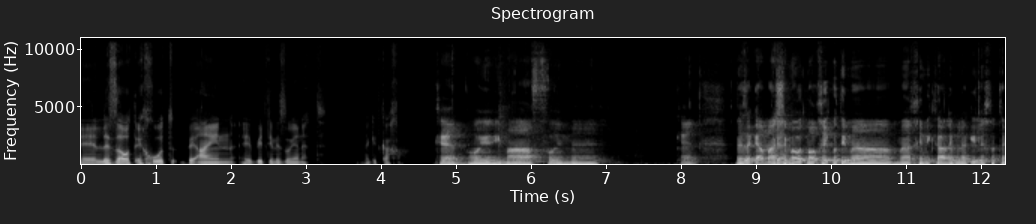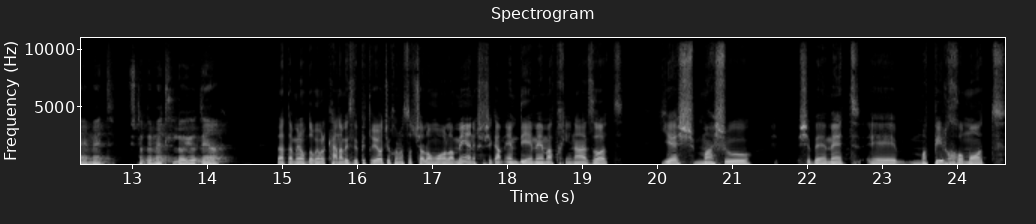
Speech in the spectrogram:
אה, לזהות איכות בעין אה, בלתי מזוינת נגיד ככה. כן או עם האף או עם אה, כן וזה גם מה כן. שמאוד מרחיק אותי מה, מהכימיקלים להגיד לך את האמת שאתה באמת לא יודע. אתה תמיד אנחנו מדברים על קנאביס ופטריות שיכולים לעשות שלום עולמי אני חושב שגם MDMA מהבחינה הזאת יש משהו שבאמת אה, מפיל חומות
